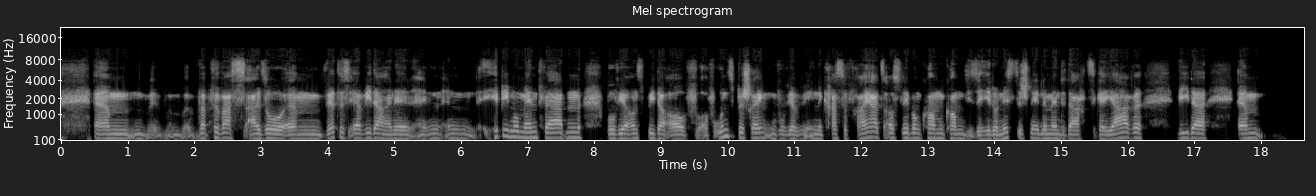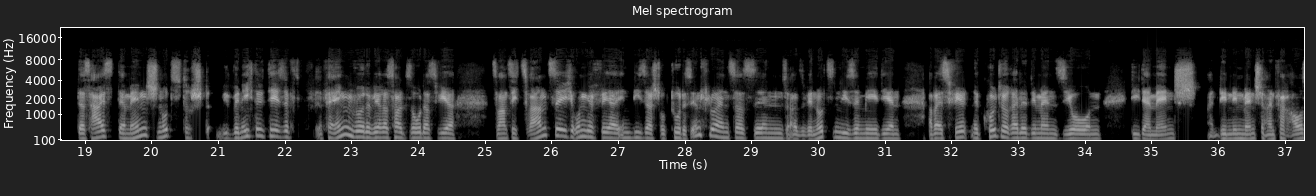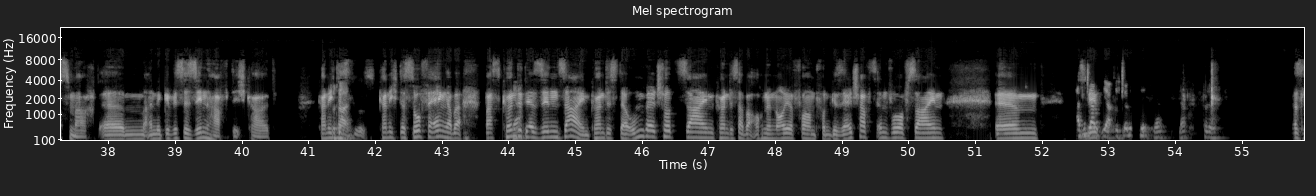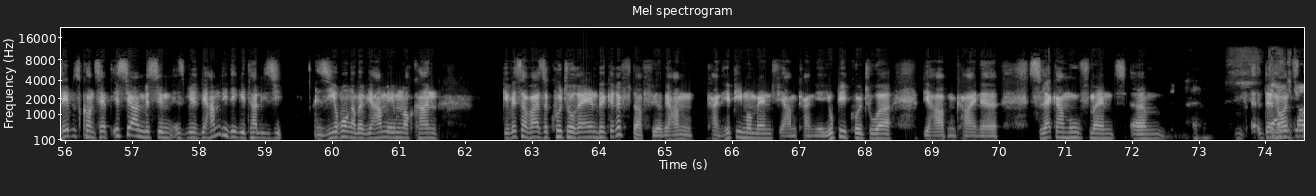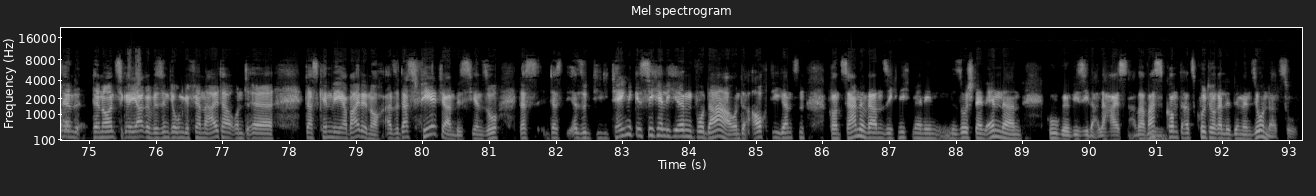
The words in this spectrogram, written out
Ähm, für was also ähm, wird es eher wieder eine, ein, ein Hippie-Moment werden, wo wir uns wieder auf, auf uns beschränken, wo wir in eine krasse Freiheitsauslebung kommen, kommen diese hedonistischen Elemente der 80er Jahre wieder. Ähm, das heißt, der Mensch nutzt, wenn ich die These verengen würde, wäre es halt so, dass wir 2020 ungefähr in dieser Struktur des Influencers sind. Also wir nutzen diese Medien, aber es fehlt eine kulturelle Dimension, die der Mensch, den den Menschen einfach ausmacht, ähm, eine gewisse Sinnhaftigkeit. Kann ich, das, kann ich das so verengen? Aber was könnte ja. der Sinn sein? Könnte es der Umweltschutz sein? Könnte es aber auch eine neue Form von Gesellschaftsentwurf sein? Ähm, also ich glaube, ja, ich glaube, ja, ja, Das Lebenskonzept ist ja ein bisschen, ist, wir, wir haben die Digitalisierung, aber wir haben eben noch keinen gewisserweise kulturellen Begriff dafür. Wir haben kein Hippie-Moment, wir haben keine Yuppie-Kultur, wir haben keine Slacker-Movement. Ähm, der, ja, 90, glaube, der, 90er Jahre, wir sind ja ungefähr ein Alter und äh, das kennen wir ja beide noch. Also das fehlt ja ein bisschen so. Dass, dass, also die Technik ist sicherlich irgendwo da und auch die ganzen Konzerne werden sich nicht mehr den, so schnell ändern, Google, wie sie da alle heißen. Aber was mhm. kommt als kulturelle Dimension dazu?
